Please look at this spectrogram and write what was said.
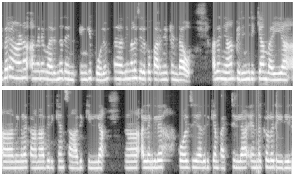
ഇവരാണ് അങ്ങനെ വരുന്നത് എങ്കിൽ പോലും നിങ്ങൾ ചിലപ്പോൾ പറഞ്ഞിട്ടുണ്ടാവും അത് ഞാൻ പിരിഞ്ഞിരിക്കാൻ വയ്യ നിങ്ങളെ കാണാതിരിക്കാൻ സാധിക്കില്ല അല്ലെങ്കിൽ കോൾ ചെയ്യാതിരിക്കാൻ പറ്റില്ല എന്നൊക്കെയുള്ള രീതിയിൽ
